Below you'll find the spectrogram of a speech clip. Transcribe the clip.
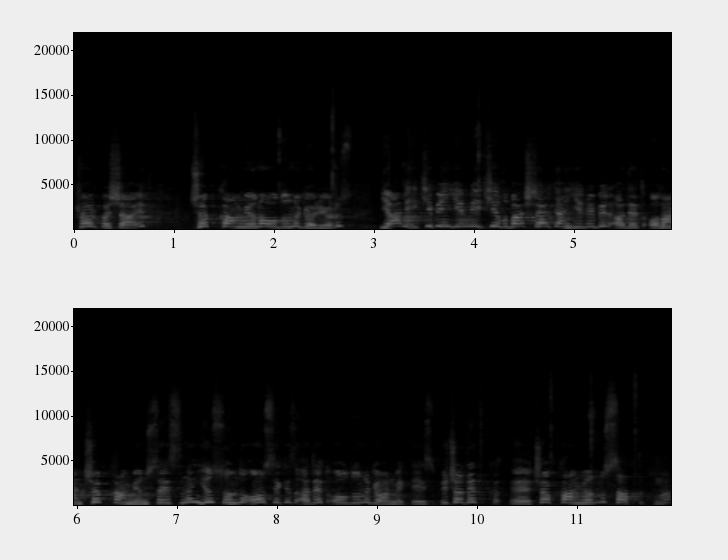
Körpaş'a ait çöp kamyonu olduğunu görüyoruz. Yani 2022 yılı başlarken 21 adet olan çöp kamyonu sayısının yıl sonunda 18 adet olduğunu görmekteyiz. 3 adet e, çöp kamyonunu sattık mı?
